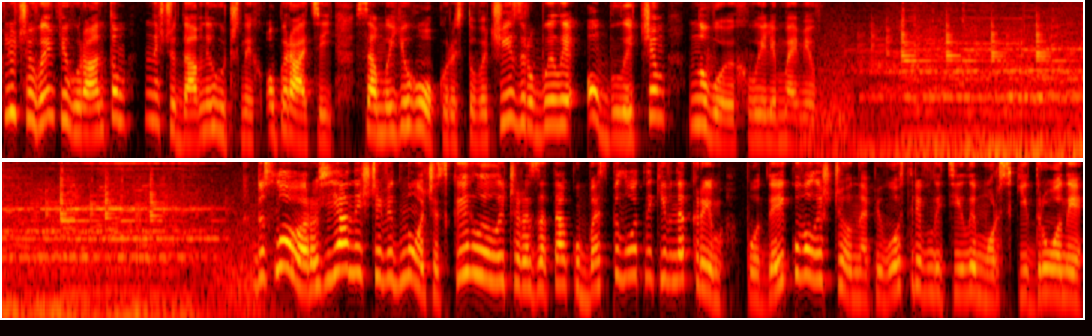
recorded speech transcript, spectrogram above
ключовим фігурантом нещодавних гучних операцій. Саме його користувачі зробили обличчям нової хвилі мемів. До росіяни ще відночі скиглили через атаку безпілотників на Крим. Подейкували, що на півострів летіли морські дрони.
